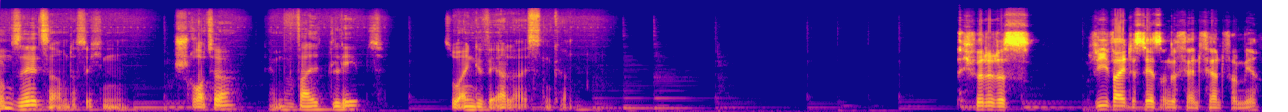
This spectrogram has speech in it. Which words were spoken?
Schon seltsam, dass sich ein Schrotter, der im Wald lebt, so ein Gewehr leisten kann. Ich würde das. Wie weit ist der jetzt ungefähr entfernt von mir?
